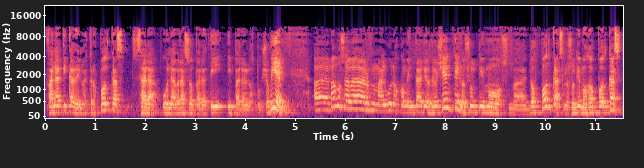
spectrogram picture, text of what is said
fanática de nuestros podcasts. Sara, un abrazo para ti y para los tuyos. Bien, eh, vamos a ver algunos comentarios de oyentes, los últimos eh, dos podcasts, los últimos dos podcasts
